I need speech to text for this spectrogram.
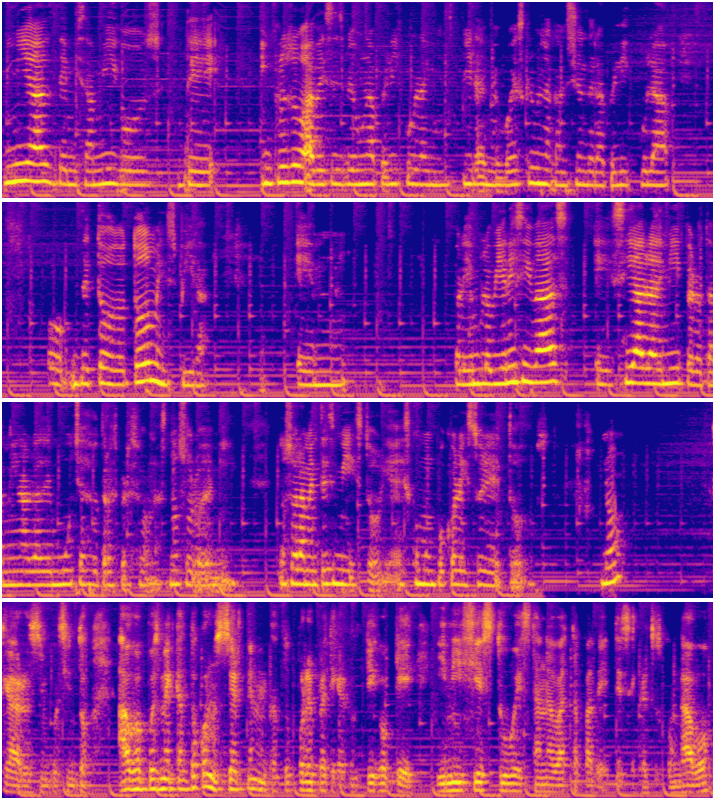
mías de mis amigos, de incluso a veces veo una película y me inspira y me voy a escribir una canción de la película, o de todo, todo me inspira. Em, por ejemplo, Vienes y Vas eh, sí habla de mí, pero también habla de muchas otras personas, no solo de mí. No solamente es mi historia, es como un poco la historia de todos, ¿no? Claro, 100%. Agua, pues me encantó conocerte, me encantó poder platicar contigo, que inicies tú esta nueva etapa de, Secretos con Gabo,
